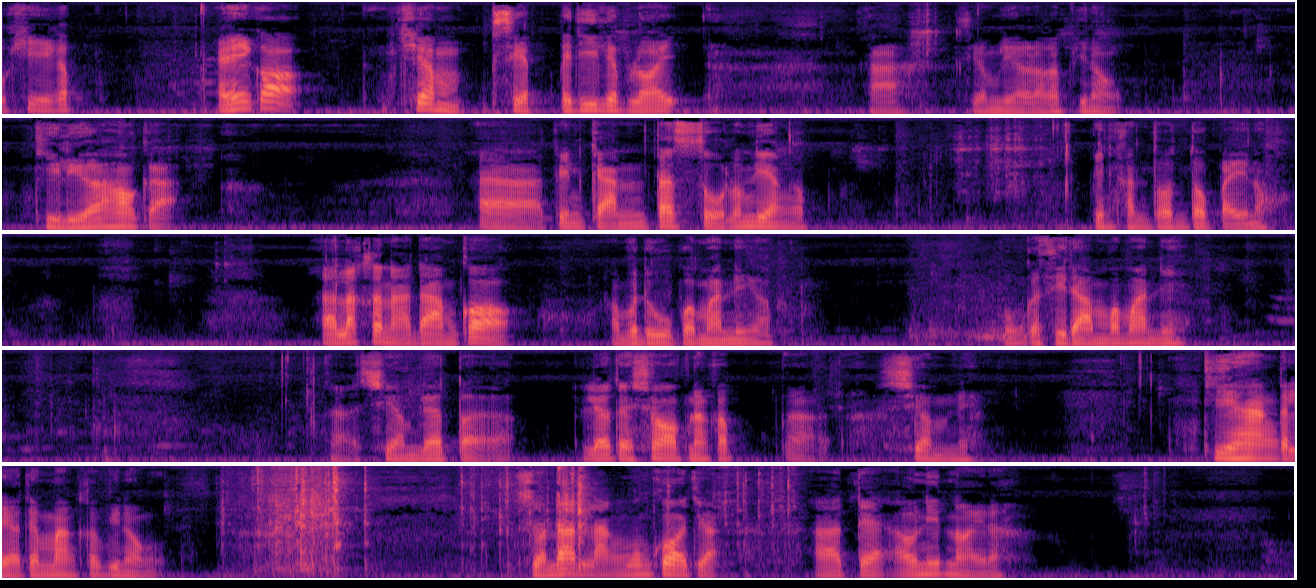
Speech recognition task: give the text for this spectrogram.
โอเคครับ อันนี้ก็เชื่อมเสร็จไปที่เรียบร้อย อ่าเสียมเรียวแล้วครับพี่น้องที่เหลือเฮากะ อ่า เป็นการตัดโซ่ลำเลียงครับ เป็นขั้นตอนต่อไปเนาะอ่าลักษณะดามก็เอามาดูประมาณนี้ครับ ผมกับสีดำประมาณนี้ อ่า เชื่อมแล้วแต่แล้วแต่ชอบนะครับ อ่า เชื่อมเนี่ย ที่ห้างก็แล้วแต่มังครับพี่น้อง ส่วนด้านหลังผมก็จะ อ่าแตะเอานิดหน่อยนะ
